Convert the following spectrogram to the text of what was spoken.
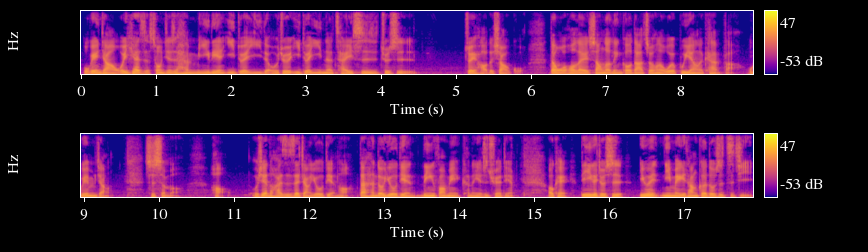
我跟你讲，我一开始从前是很迷恋一对一的，我觉得一对一呢才是就是最好的效果。但我后来上了领勾达之后呢，我有不一样的看法。我跟你们讲是什么？好。我现在都还是在讲优点哈，但很多优点另一方面可能也是缺点。OK，第一个就是因为你每一堂课都是自己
